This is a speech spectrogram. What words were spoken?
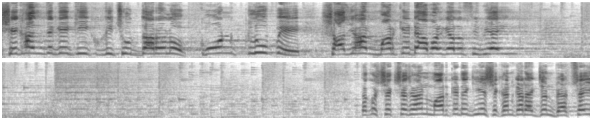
সেখান থেকে কি কিছু উদ্ধার হলো? কোন ক্লুপে শাহজাহান মার্কেটে আবার গেল সিবিআই দেখো, শেখ শাহজাহান মার্কেটে গিয়ে সেখানকার একজন ব্যবসায়ী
